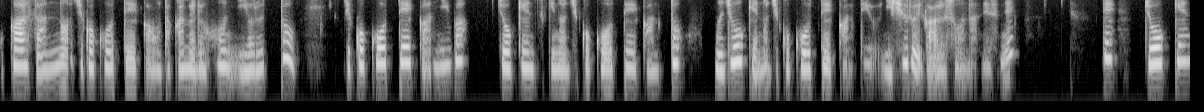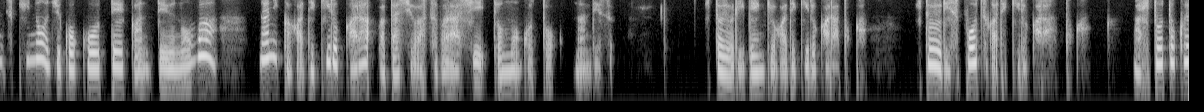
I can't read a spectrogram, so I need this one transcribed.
お母さんの自己肯定感を高める本によると、自己肯定感には条件付きの自己肯定感と無条件の自己肯定感っていう2種類があるそうなんですね。条件付きの自己肯定感っていうのは何かができるから私は素晴らしいって思うことなんです。人より勉強ができるからとか、人よりスポーツができるからとか、まあ、人と比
